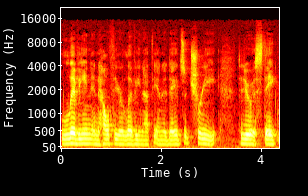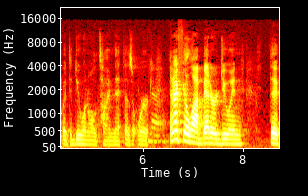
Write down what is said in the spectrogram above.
living and healthier living at the end of the day. It's a treat to do a steak, but to do one all the time, that doesn't work. And I feel a lot better doing the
